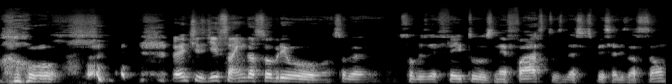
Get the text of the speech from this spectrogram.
Antes disso, ainda sobre o. Sobre, sobre os efeitos nefastos dessa especialização,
